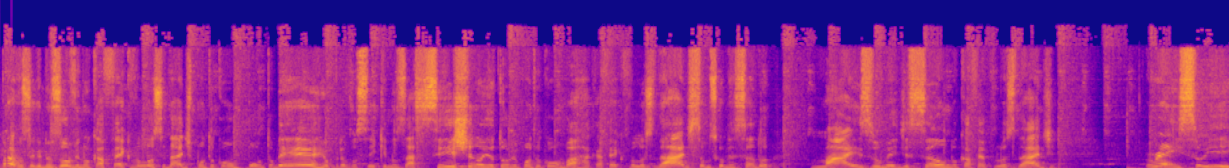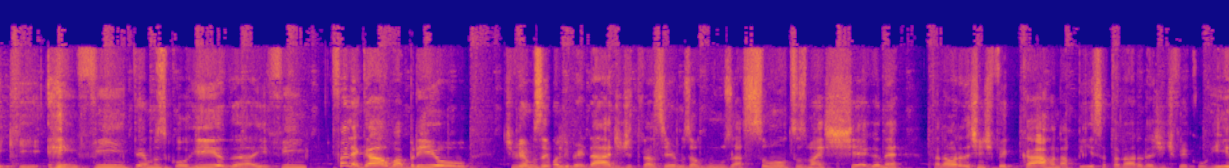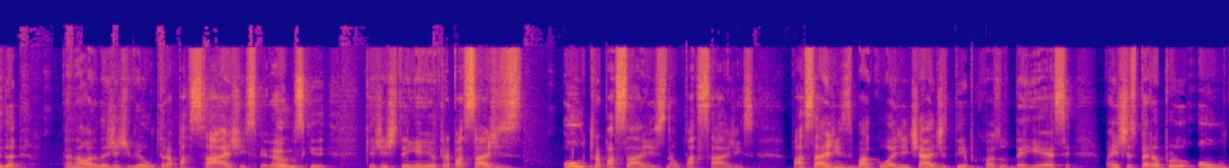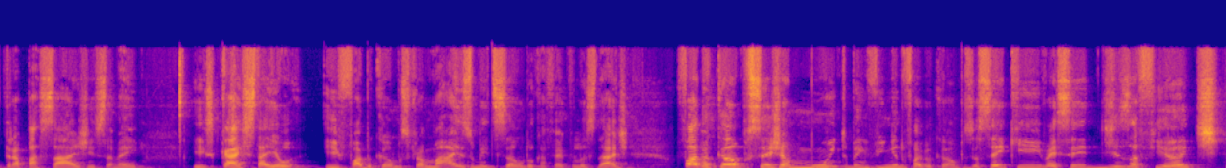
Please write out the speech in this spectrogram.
Para você que nos ouve no cafévelocidade.com.br ou para você que nos assiste no youtube.com.br Café estamos começando mais uma edição do Café com Velocidade Race Week. Enfim, temos corrida, enfim, foi legal, abril, tivemos aí uma liberdade de trazermos alguns assuntos, mas chega, né? Tá na hora da gente ver carro na pista, tá na hora da gente ver corrida, tá na hora da gente ver ultrapassagem. Esperamos que, que a gente tenha aí ultrapassagens, ultrapassagens, não passagens. Passagens em Baku a gente há de ter por causa do DRS, mas a gente espera por ultrapassagens também. E cá está eu e Fábio Campos para mais uma edição do Café com Velocidade. Fábio Campos, seja muito bem-vindo, Fábio Campos. Eu sei que vai ser desafiante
